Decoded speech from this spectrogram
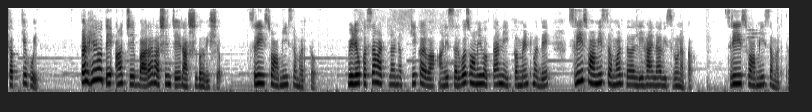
शक्य होईल. तर हे होते आजचे बारा राशींचे राशी भविष्य. श्री स्वामी समर्थ. व्हिडिओ कसा वाटला नक्की कळवा आणि सर्व स्वामी भक्तांनी कमेंटमध्ये श्री स्वामी समर्थ लिहायला विसरू नका. श्री स्वामी समर्थ.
